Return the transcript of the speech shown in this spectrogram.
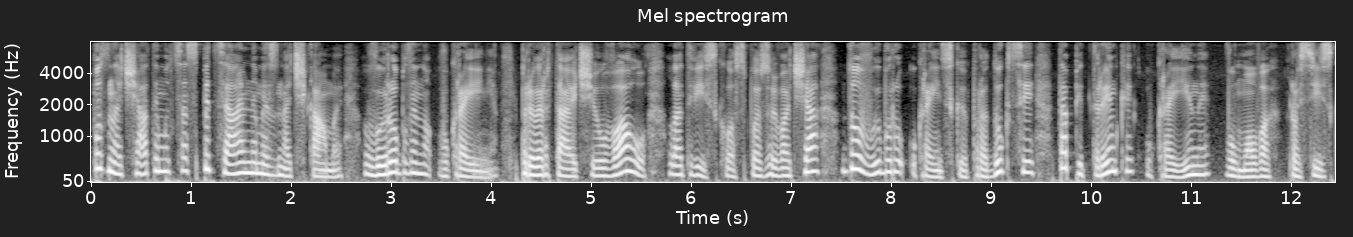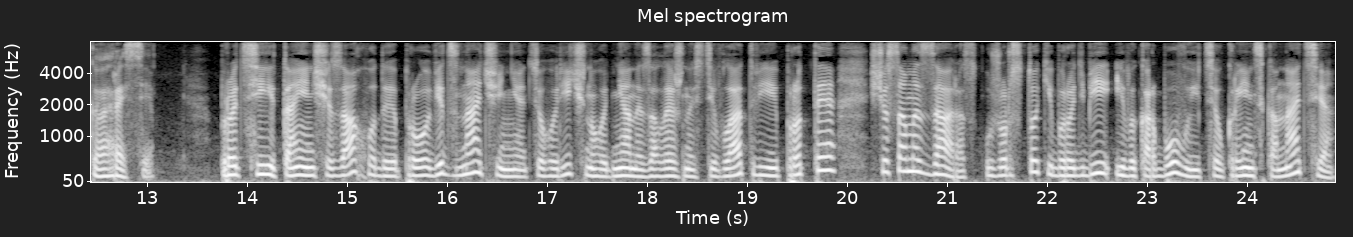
позначатимуться спеціальними значками вироблено в Україні, привертаючи увагу латвійського споживача до вибору української продукції та підтримки України в умовах російської агресії. Про ці та інші заходи, про відзначення цьогорічного дня незалежності в Латвії, про те, що саме зараз у жорстокій боротьбі і викарбовується українська нація,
